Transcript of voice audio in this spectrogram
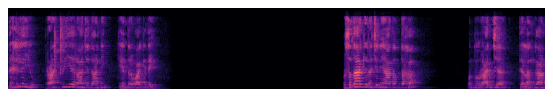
ದೆಹಲಿಯು ರಾಷ್ಟ್ರೀಯ ರಾಜಧಾನಿ ಕೇಂದ್ರವಾಗಿದೆ. ಹೊಸದಾಗಿ ರಚನೆಯಾದಂತಹ ಒಂದು ರಾಜ್ಯ ತೆಲಂಗಾಣ.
